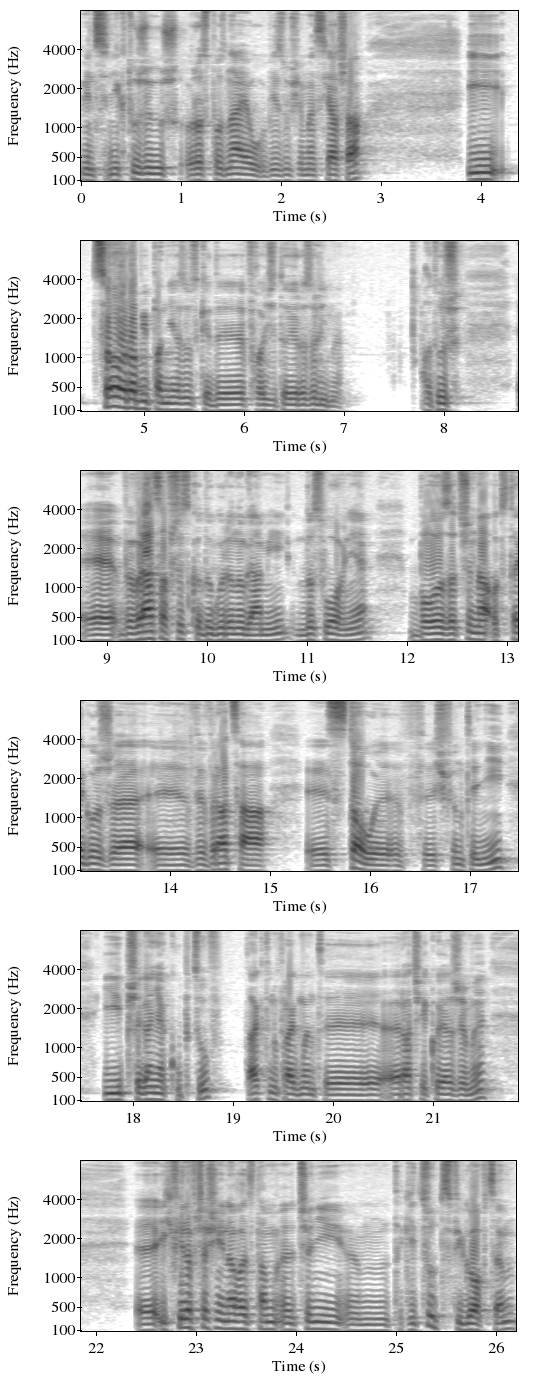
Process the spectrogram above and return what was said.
więc niektórzy już rozpoznają w Jezusie Mesjasza. I co robi Pan Jezus, kiedy wchodzi do Jerozolimy? Otóż e, wywraca wszystko do góry nogami, dosłownie, bo zaczyna od tego, że e, wywraca e, stoły w świątyni i przegania kupców. Tak, ten fragment e, raczej kojarzymy. E, I chwilę wcześniej nawet tam e, czyni taki cud z figowcem.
